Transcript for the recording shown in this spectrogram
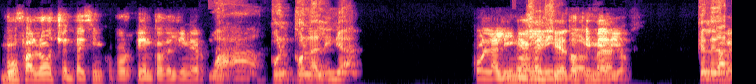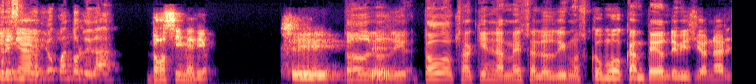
Buffalo, 85% del dinero. ¡Wow! ¿Con, con la línea? Con la línea, la sí, línea dos y medio. ¿Qué le da? ¿Tres y línea- medio? ¿Cuánto le da? Dos y medio. Sí. Todos, sí. los di- todos aquí en la mesa los dimos como campeón divisional.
